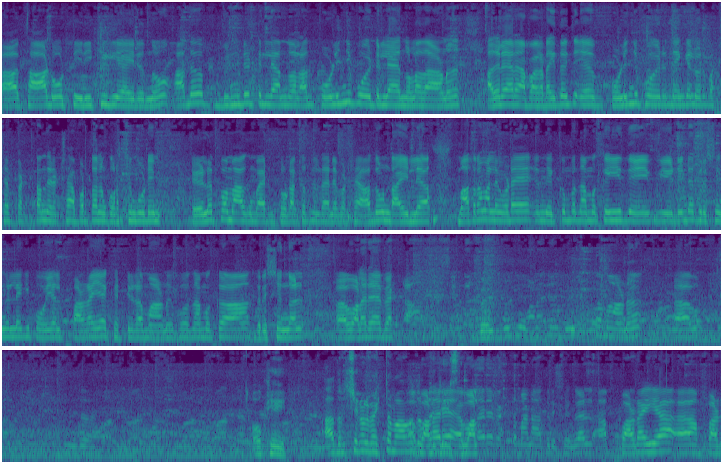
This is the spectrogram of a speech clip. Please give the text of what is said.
ആ, താഴോട്ട് ഇരിക്കുകയായിരുന്നു. അത് വിണ്ടിട്ടില്ല എന്നുള്ള അത് പൊളിഞ്ഞു പോയിട്ടില്ല എന്നുള്ളതാണ് അതിലേറെ അപകടം. ഇത് പൊളിഞ്ഞു പോയിരുന്നെങ്കിൽ ഒരു പക്ഷേ പെട്ടെന്ന് രക്ഷാപ്രവർത്തനം കുറച്ചും കൂടിയും എളുപ്പമാകുമായിരുന്നു തുടക്കത്തിൽ തന്നെ. പക്ഷേ അതുണ്ടായില്ല. മാത്രമല്ല ഇവിടെ നിൽക്കുമ്പോൾ നമുക്ക് ഈ വീടിന്റെ ദൃശ്യങ്ങളിലേക്ക് പോയാൽ പഴയ കെട്ടിടമാണ്. ഇപ്പോൾ നമുക്ക് ആ ദൃശ്യങ്ങൾ വളരെ വളരെ വ്യക്തമാണ്. ഓക്കെ. ആ ദൃശ്യങ്ങൾ വ്യക്തമാകും വളരെ വളരെ വ്യക്തമാണ് ആ ദൃശ്യങ്ങൾ. ആ പഴയ ആ, പഴ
